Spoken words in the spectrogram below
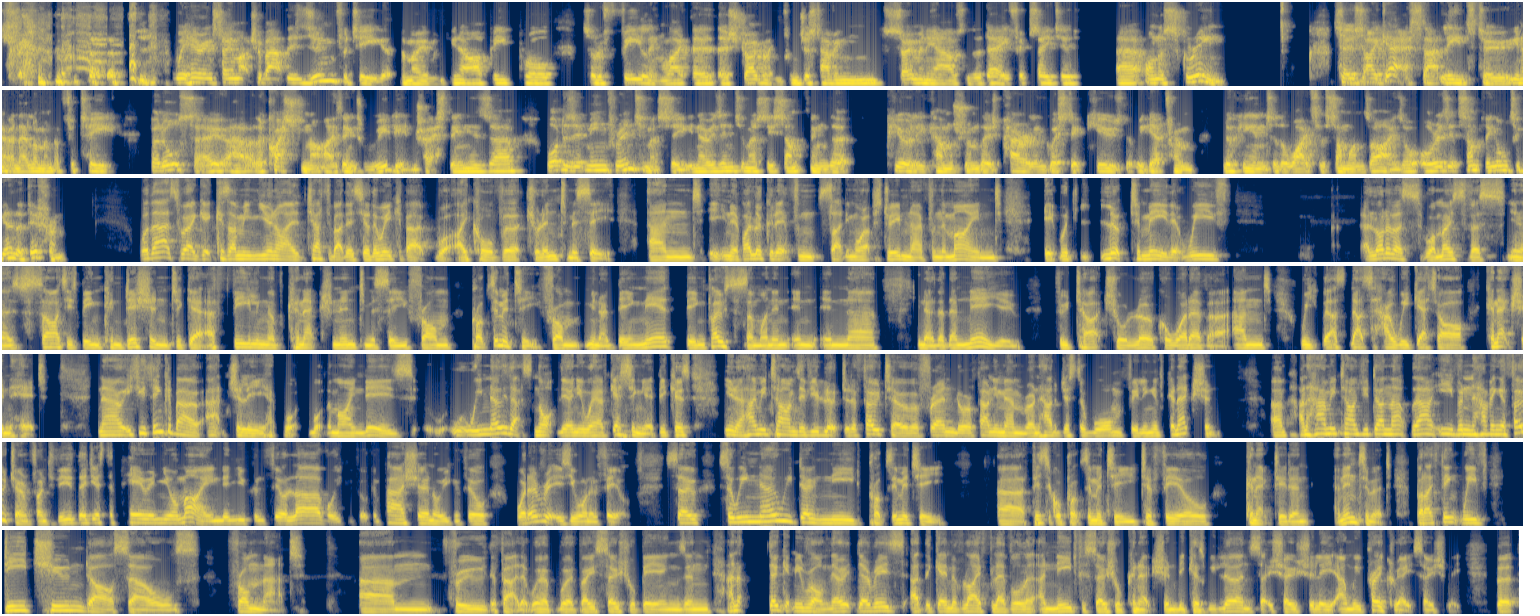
We're hearing so much about this Zoom fatigue at the moment. You know, are people sort of feeling like they're, they're struggling from just having so many hours of the day fixated uh, on a screen? So, so I guess that leads to you know an element of fatigue. But also, uh, the question I think is really interesting is uh, what does it mean for intimacy? You know, is intimacy something that purely comes from those paralinguistic cues that we get from looking into the whites of someone's eyes, or, or is it something altogether different? Well, that's where I get because I mean, you and I chatted about this the other week about what I call virtual intimacy, and you know, if I look at it from slightly more upstream now, from the mind, it would look to me that we've a lot of us, well, most of us, you know, society's been conditioned to get a feeling of connection, intimacy from proximity, from you know being near, being close to someone in in in uh, you know that they're near you through touch or look or whatever, and we that's that's how we get our connection hit. Now, if you think about actually what what the mind is, we know that's not the only way of getting it because you know how many times have you looked at a photo of a friend or a family member and had just a warm feeling of connection um, and how many times you've done that without even having a photo in front of you? They just appear in your mind and you can feel love or you can feel compassion or you can feel whatever it is you want to feel. So, so we know we don't need proximity, uh, physical proximity to feel connected and, and intimate. But I think we've detuned ourselves from that um, through the fact that we're, we're very social beings and, and don't get me wrong, there, there is at the game of life level a need for social connection because we learn so socially and we procreate socially. But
